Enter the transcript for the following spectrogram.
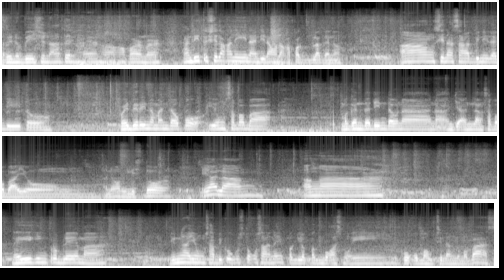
renovation natin. Ayan mga farmer nandito sila kanina hindi na ako nakapag-vlog ano. Ang sinasabi nila dito pwede rin naman daw po yung sa baba maganda din daw na naandyan lang sa baba yung ano release door. Kaya lang ang ah, nagiging problema yun nga yung sabi ko gusto ko sana yung pag, pagbukas mo eh kukumahog silang lumabas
